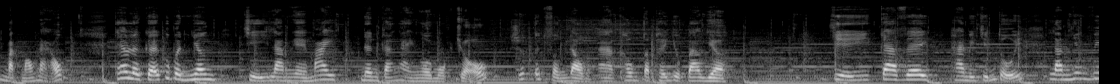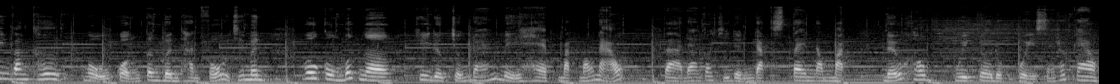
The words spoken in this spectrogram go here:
mạch máu não. Theo lời kể của bệnh nhân, chị làm nghề may nên cả ngày ngồi một chỗ, rất ít vận động à không tập thể dục bao giờ. Chị KV, 29 tuổi, làm nhân viên văn thư, ngụ quận Tân Bình, thành phố Hồ Chí Minh, vô cùng bất ngờ khi được chẩn đoán bị hẹp mạch máu não và đang có chỉ định đặt stent nông mạch, nếu không nguy cơ đột quỵ sẽ rất cao.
